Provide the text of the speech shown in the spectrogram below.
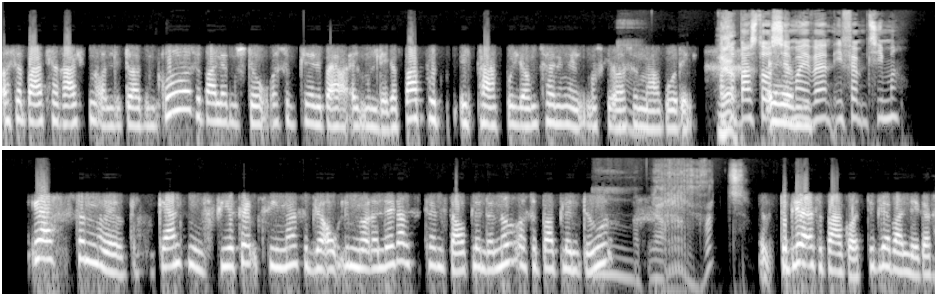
og så bare tage resten og lidt op i en gryde, og så bare lade dem stå, og så bliver det bare alt muligt lækkert. Bare putte et par bouillonterninger ind, måske også en meget god idé. Og så bare stå og simmer i Øhm, vand i 5 timer. Ja, sådan øh, gerne sådan 4-5 timer, så bliver ordentligt mørt og lækkert, så tager en stavblender ned, og så bare blende det ud. Det bliver altså bare godt, det bliver bare lækkert.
